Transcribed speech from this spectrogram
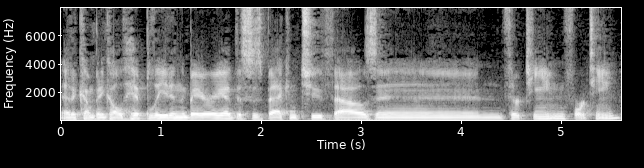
at a company called HipLead in the Bay Area. This was back in 2013, 14.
